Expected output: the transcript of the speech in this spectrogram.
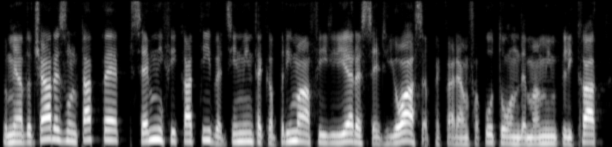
îmi aducea rezultate semnificative. Țin minte că prima afiliere serioasă pe care am făcut-o, unde m-am implicat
